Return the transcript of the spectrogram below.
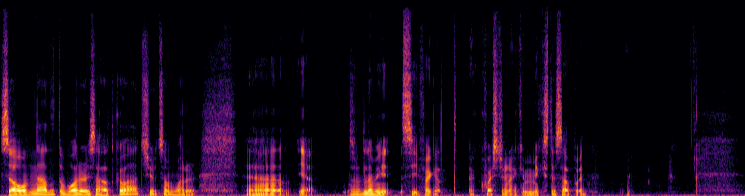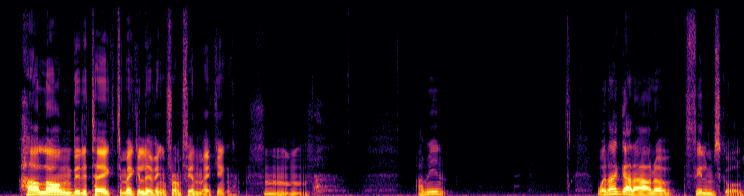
So now that the water is out, go out, shoot some water. Uh, yeah. So let me see if I get a question I can mix this up with. How long did it take to make a living from filmmaking? Hmm. I mean, when I got out of film school,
